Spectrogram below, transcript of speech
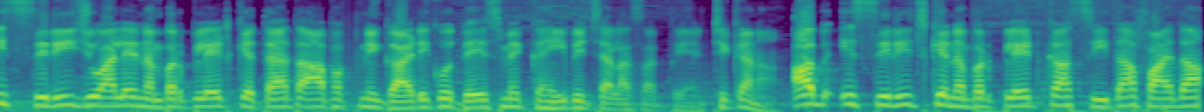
इस सीरीज़ वाले नंबर प्लेट के तहत आप अपनी गाड़ी को देश में कहीं भी चला सकते हैं, ठीक है ना? अब इस सीरीज़ के नंबर प्लेट का सीधा फ़ायदा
